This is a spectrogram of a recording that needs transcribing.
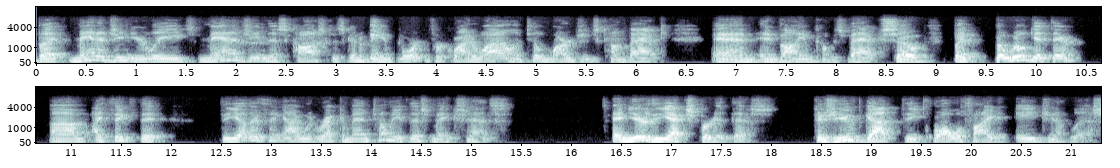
but managing your leads, managing this cost is going to be important for quite a while until margins come back and and volume comes back. So, but but we'll get there. Um, I think that the other thing I would recommend, tell me if this makes sense. And you're the expert at this because you've got the qualified agent list.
